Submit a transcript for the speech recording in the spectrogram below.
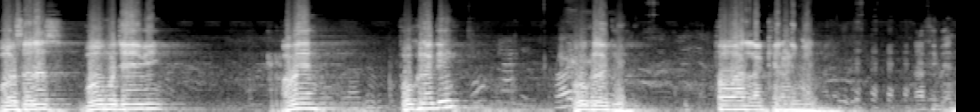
બહુ સરસ બહુ મજા આવી. હવે ભૂખ લાગી? ભૂખ લાગી. તો વાર લાગે રાણીબેન. બેન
